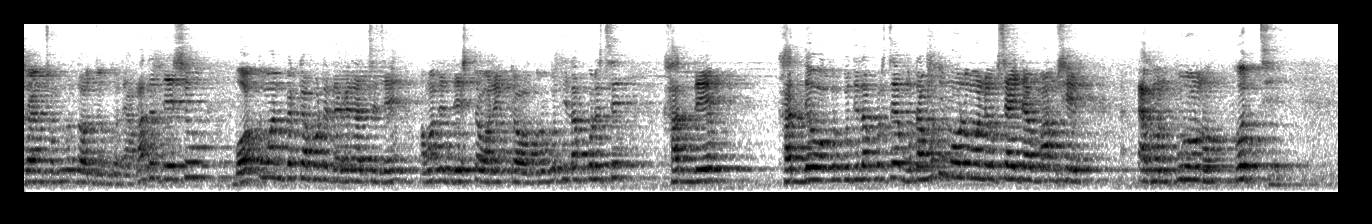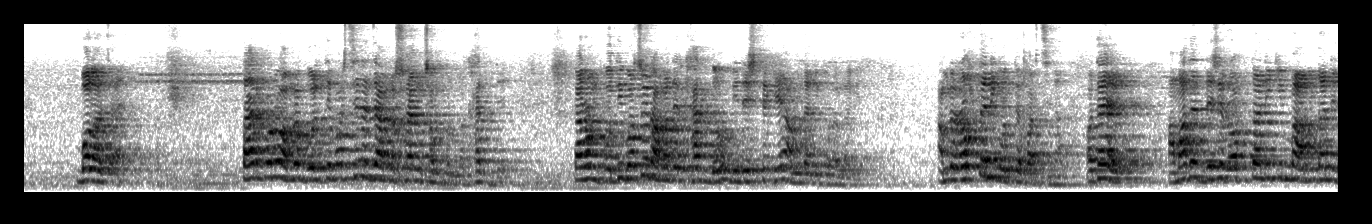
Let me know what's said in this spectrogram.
স্বয়ংসম্পূর্ণতা অর্জন করে। আমাদের দেশেও বর্তমান প্রেক্ষাপটে দেখা যাচ্ছে যে আমাদের দেশটা অনেকটা অগ্রগতি লাভ করেছে, খাদ্যে, খাদ্যেও অগ্রগতি লাভ করেছে, মোটামুটি মৌলমানবিক চাহিদা মানুষের এখন পূরণ হচ্ছে বলা যায়। তারপরেও আমরা বলতে পারছি না যে আমরা স্বয়ংসম্পূর্ণ খাদ্যে, কারণ প্রতি বছর আমাদের খাদ্য বিদেশ থেকে আমদানি করা লাগে। আমরা রপ্তানি করতে পারছি না, অতএব আমাদের দেশে রপ্তানি কিংবা আমদানি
